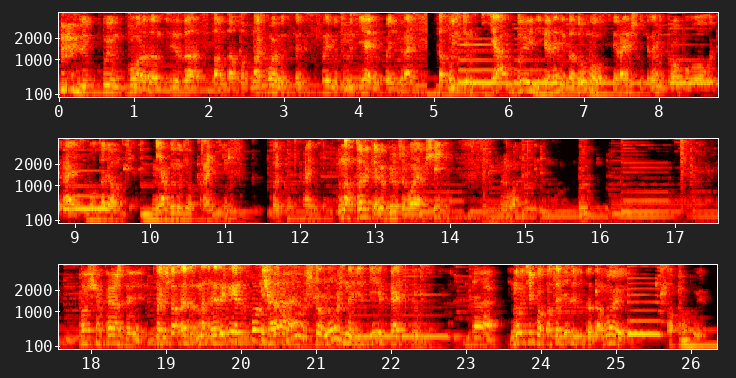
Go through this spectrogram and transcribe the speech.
с любым городом связаться, там, да, познакомиться или со своими друзьями поиграть. Допустим, я бы никогда не задумывался и раньше никогда не пробовал играть по удаленке. Меня вынудил карантин. Только вот карантин. Настолько я люблю живое общение. Вот. В общем, каждый... Так что это, это, это к Да. тому, что нужно везде искать плюсы. Да. Ну, типа, посадили тебя домой, попробуй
